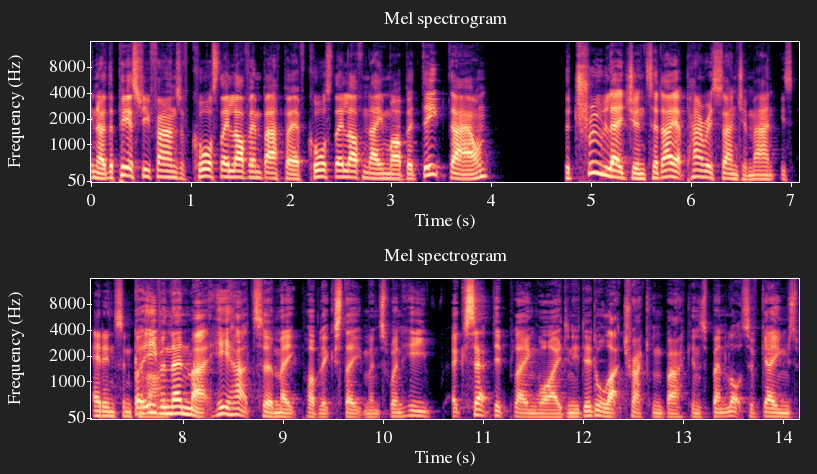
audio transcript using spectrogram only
you know, the PSG fans, of course, they love Mbappe, of course, they love Neymar, but deep down, the true legend today at Paris Saint Germain is Edinson Cavani. But even then, Matt, he had to make public statements when he accepted playing wide and he did all that tracking back and spent lots of games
